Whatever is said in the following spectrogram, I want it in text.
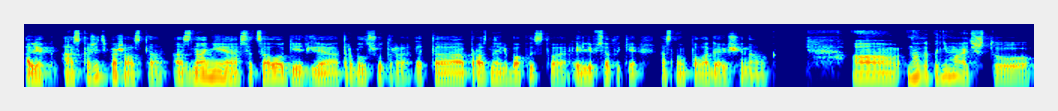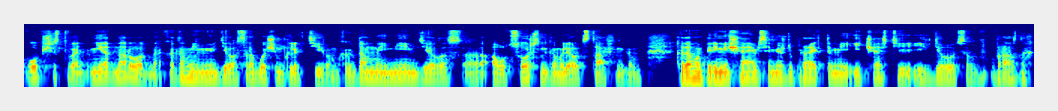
Олег, а скажите, пожалуйста, а знание социологии для troubleshooter а – это праздное любопытство или все-таки основополагающий навык? А, надо понимать, что общество неоднородное. Когда мы имеем дело с рабочим коллективом, когда мы имеем дело с а, аутсорсингом или аутстаффингом, когда мы перемещаемся между проектами и части их делаются в разных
